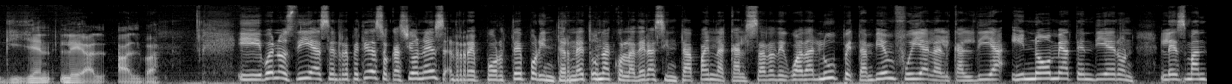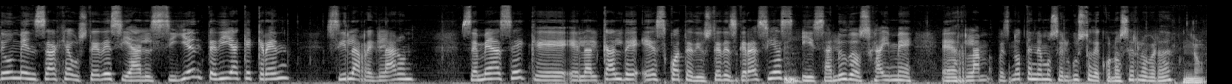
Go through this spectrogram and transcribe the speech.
Guillén Leal Alba. Y buenos días. En repetidas ocasiones reporté por internet una coladera sin tapa en la calzada de Guadalupe. También fui a la alcaldía y no me atendieron. Les mandé un mensaje a ustedes y al siguiente día, ¿qué creen? Sí la arreglaron. Se me hace que el alcalde es cuate de ustedes. Gracias y saludos, Jaime Erlam. Pues no tenemos el gusto de conocerlo, ¿verdad? No.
